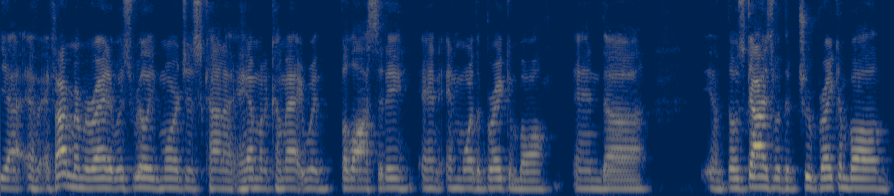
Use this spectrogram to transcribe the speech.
Yeah, if, if, I remember right, it was really more just kind of, hey, I'm going to come at you with velocity and, and more the breaking ball. And, uh, you know, those guys with the true breaking ball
